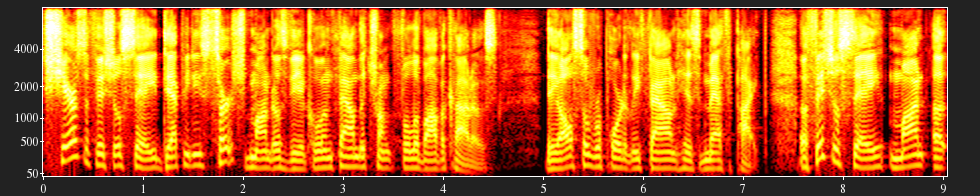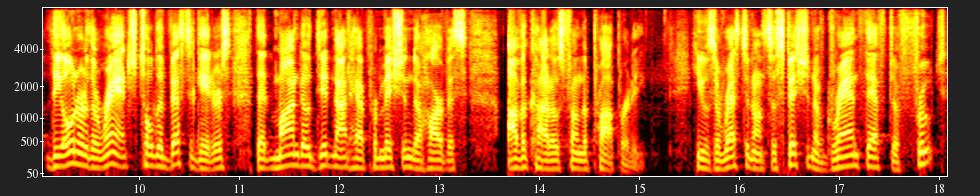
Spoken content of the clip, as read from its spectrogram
Sheriff's officials say deputies searched Mondo's vehicle and found the trunk full of avocados. They also reportedly found his meth pipe. Officials say Mon- uh, the owner of the ranch told investigators that Mondo did not have permission to harvest avocados from the property. He was arrested on suspicion of grand theft of fruit,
